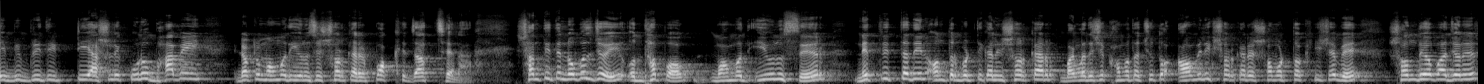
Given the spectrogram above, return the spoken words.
এই বিবৃতিটি আসলে কোনোভাবেই ডক্টর মোহাম্মদ ইউনুসের সরকারের পক্ষে যাচ্ছে না। শান্তিতে নোবেলজয়ী অধ্যাপক মোহাম্মদ ইউনুসের নেতৃত্বাধীন অন্তর্বর্তীকালীন সরকার বাংলাদেশে ক্ষমতাচ্যুত আওয়ামী লীগ সরকারের সমর্থক হিসেবে সন্দেহভাজনের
